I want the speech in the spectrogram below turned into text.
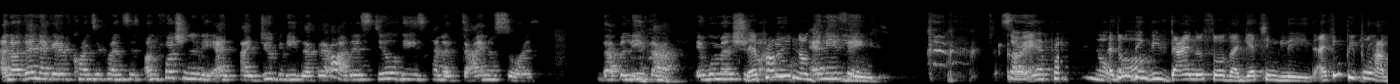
And are there negative consequences? Unfortunately, I, I do believe that there are. There's still these kind of dinosaurs that believe that a woman should They're not probably not anything. Sorry? They're probably not I don't what? think these dinosaurs are getting laid. I think people have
